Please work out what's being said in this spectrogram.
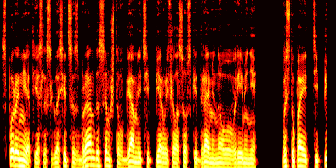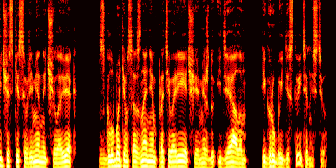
Спора нет, если согласиться с Брандесом, что в Гамлете первой философской драме нового времени выступает типически современный человек с глубоким сознанием противоречия между идеалом и грубой действительностью,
